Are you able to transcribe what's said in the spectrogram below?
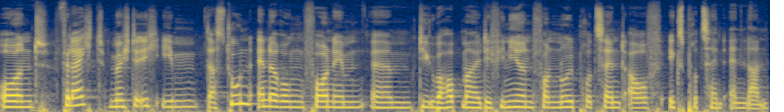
Und vielleicht möchte ich eben das tun, Änderungen vornehmen, ähm, die überhaupt mal definieren von 0 Prozent auf x Prozent ändern.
